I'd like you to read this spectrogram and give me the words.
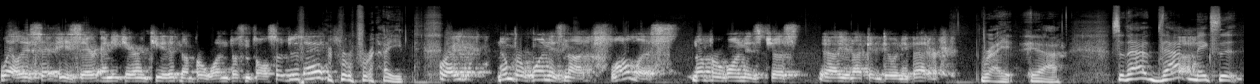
Well, is there is there any guarantee that number one doesn't also do that? right. right? Number one is not flawless. Number one is just uh, you're not going to do any better. Right. Yeah. So that that makes it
